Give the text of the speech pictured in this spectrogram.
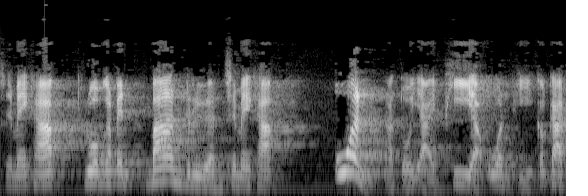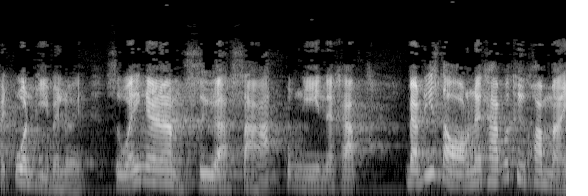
ใช่ไหมครับ รวมกันเป็นบ้านเรือนใช่ไหมครับอ้วนตัวใหญ่พีอะอ้วนพีก็กลายเป็นอ้วนพีไปเลย สวยงามเสือศาสตร์พวกนี้นะครับ แบบที่สองนะครับก็คือความหมาย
